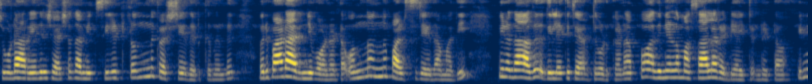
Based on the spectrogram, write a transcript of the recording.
ചൂടാറിയതിന് ശേഷം അതാ മിക്സിയിൽ ഒന്ന് ക്രഷ് ചെയ്തെടുക്കുന്നുണ്ട്. ഒരുപാട് അരിഞ്ഞു പോകണം കേട്ടോ ഒന്നൊന്ന് പൾസ് ചെയ്താൽ മതി. പിന്നെ അതാ അത് ഇതിലേക്ക് ചേർത്ത് കൊടുക്കണം. അപ്പോൾ അതിനുള്ള മസാല റെഡി ആയിട്ടുണ്ട് കേട്ടോ പിന്നെ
